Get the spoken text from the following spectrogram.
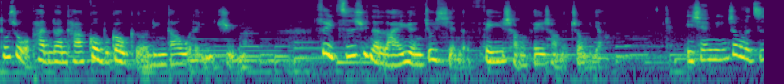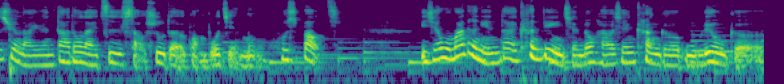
都是我判断他够不够格领导我的依据嘛。所以资讯的来源就显得非常非常的重要。以前民众的资讯来源大都来自少数的广播节目或是报纸。以前我妈那个年代看电影前都还要先看个五六个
